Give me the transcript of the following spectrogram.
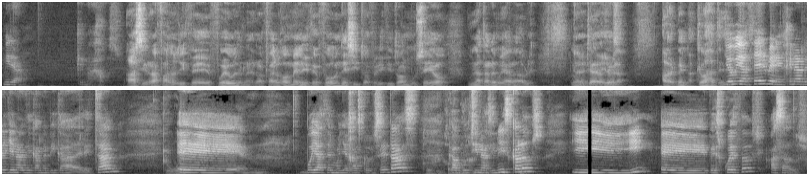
mira, qué majos. Ah, sí, Rafa nos dice, fue un, Rafael Gómez nos dice, fue un éxito, felicito al museo, una tarde muy agradable. Eh, Muchas eh, gracias. verdad. A ver, venga, ¿qué vas a hacer? Yo voy a hacer berenjenas rellenas de carne picada de lechal. Bueno. Eh, voy a hacer mollejas con setas, capuchinas y níscalos y eh, pescuezos asados.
